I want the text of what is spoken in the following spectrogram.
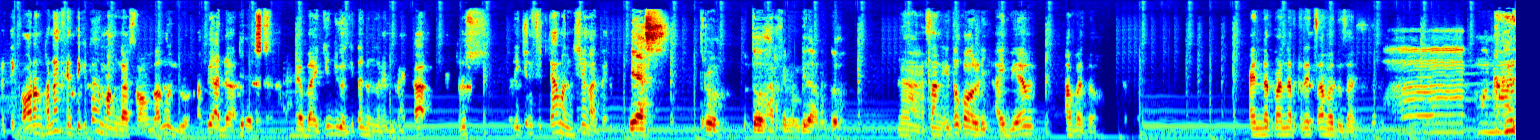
kritik orang karena kritik itu emang nggak selalu bangun dulu tapi ada Yes. ada baiknya juga kita dengerin mereka. Terus take it as a challenge ya nggak teh Yes, true. Betul Harvin bilang tuh. nah San itu kalau di IBM apa tuh? Entrepreneur traits apa tuh San? Mohon maaf,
